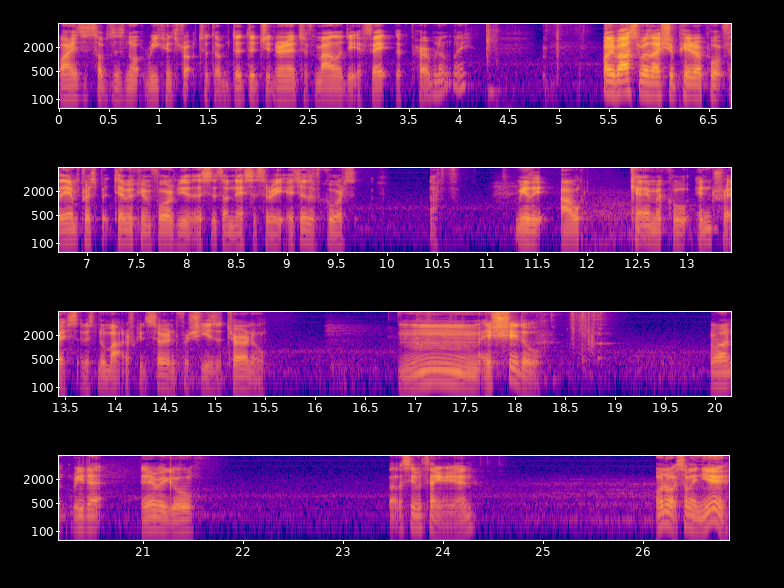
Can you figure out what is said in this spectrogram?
Why has the substance not reconstructed them? Did the generative malady affect them permanently? I've asked whether I should pay a report for the Empress, but Timoko informed me that this is unnecessary. It is, of course, merely alchemical interest and is no matter of concern, for she is eternal. Mmm, is she though? Come on, read it. There we go. Is that the same thing again? Oh no, it's something new.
